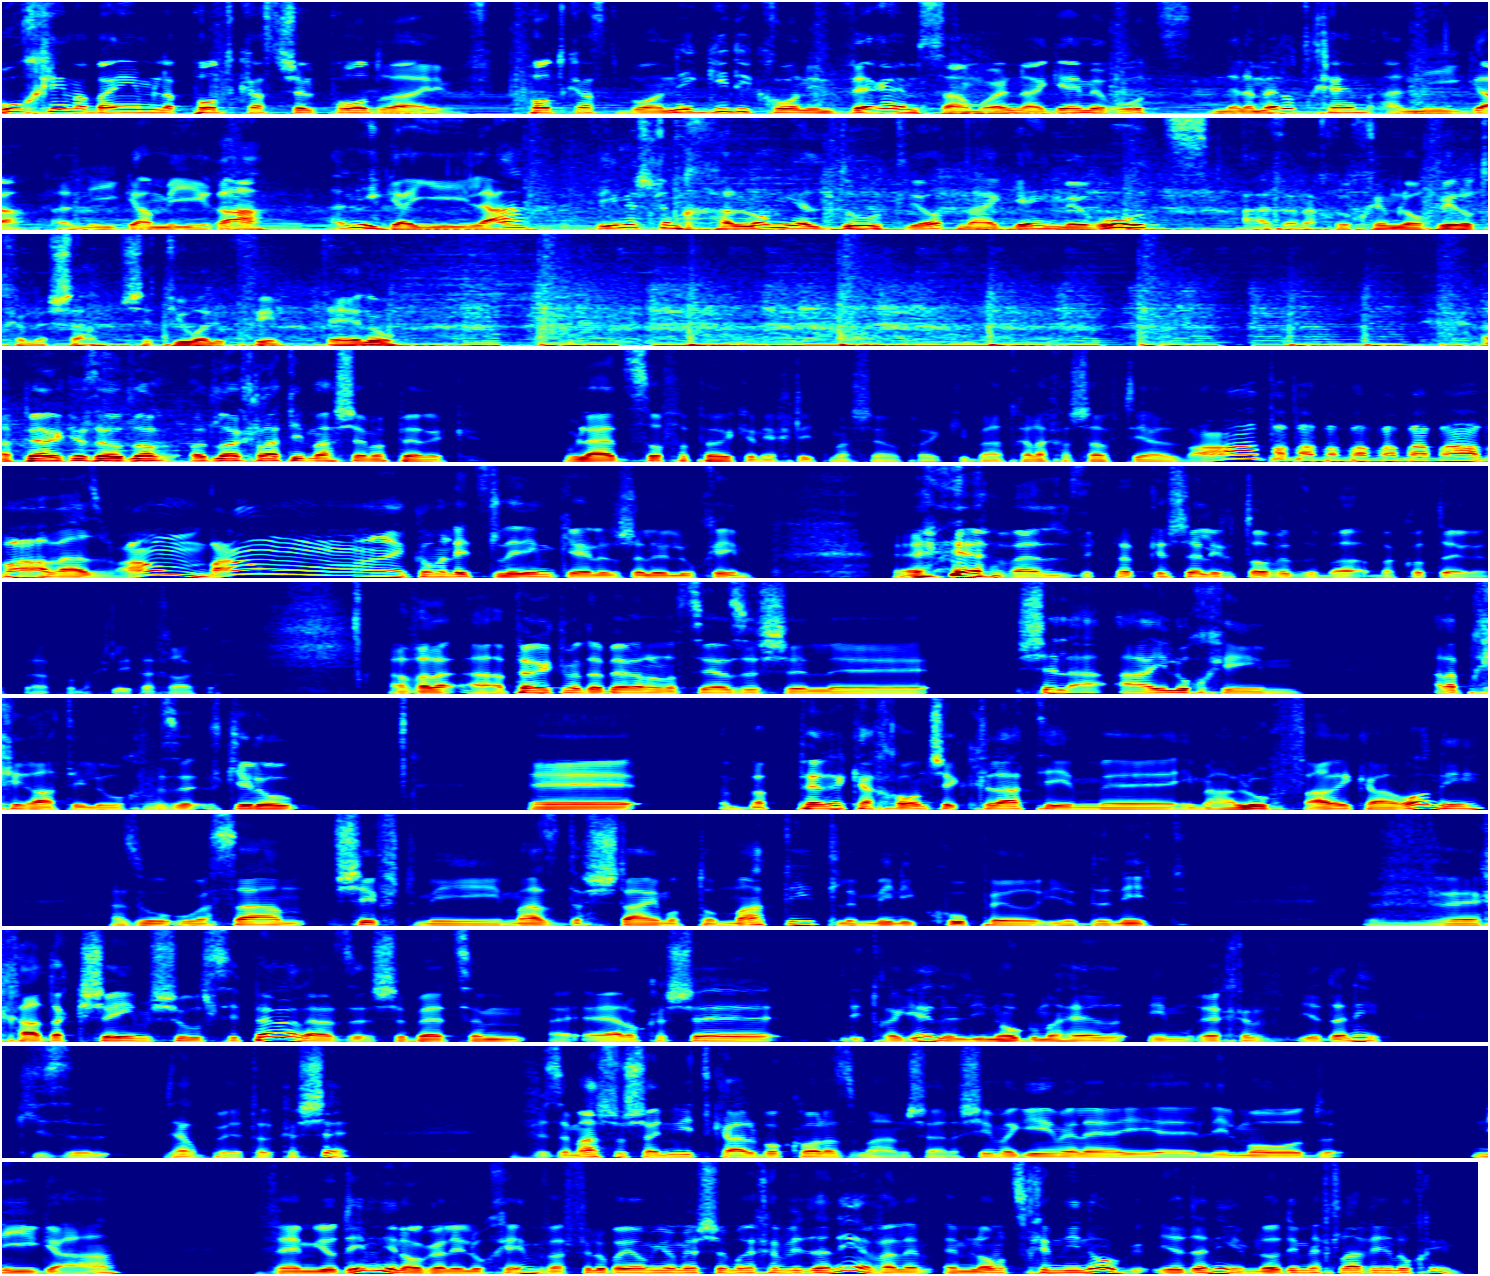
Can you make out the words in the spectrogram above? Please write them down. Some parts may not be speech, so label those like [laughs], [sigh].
ברוכים הבאים לפודקאסט של פרודרייב, פודקאסט בו אני גידי קרונין וראם סמואל, נהגי מרוץ, נלמד אתכם על נהיגה, על נהיגה מהירה, על נהיגה יעילה, ואם יש לכם חלום ילדות להיות נהגי מרוץ, אז אנחנו יכולים להוביל אתכם לשם, שתהיו אלופים. תהנו. הפרק הזה עוד לא, עוד לא החלטתי מה שם הפרק. אולי עד סוף הפרק אני אחליט מה שם הפרק, כי בהתחלה חשבתי על ואז כל מיני צלעים כאלו של הילוכים. [laughs] אבל זה קצת קשה לכתוב את זה בכותרת, אנחנו נחליט אחר כך. אבל הפרק מדבר על הנושא הזה של, של ההילוכים, על הבחירת הילוך, וזה כאילו, בפרק האחרון שהקלטתי עם, עם האלוף אריק אהרוני, אז הוא, הוא עשה שיפט ממאזדה 2 אוטומטית למיני קופר ידנית. ואחד הקשיים שהוא סיפר עליה זה שבעצם היה לו קשה להתרגל ללנהוג מהר עם רכב ידני, כי זה, זה הרבה יותר קשה. וזה משהו שאני נתקל בו כל הזמן, שאנשים מגיעים אליי אה, ללמוד נהיגה, והם יודעים לנהוג על הילוכים, ואפילו ביום-יום יש להם רכב ידני, אבל הם, הם לא מצליחים לנהוג ידני, הם לא יודעים איך להעביר הילוכים.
